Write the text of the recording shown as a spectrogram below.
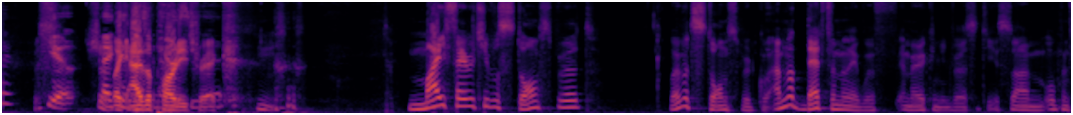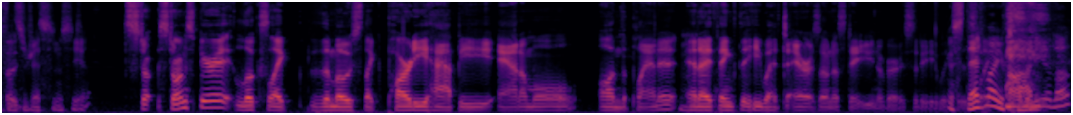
Yeah, Sure. Like as a party trick. that. Hmm. My favorite hero was Storm Spirit. Where would Storm Spirit go? I'm not that familiar with American universities, so I'm open for uh, suggestions here. Sto- Storm Spirit looks like the most like party happy animal on the planet, and I think that he went to Arizona State University. Which Is is, that like, why you party a lot?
